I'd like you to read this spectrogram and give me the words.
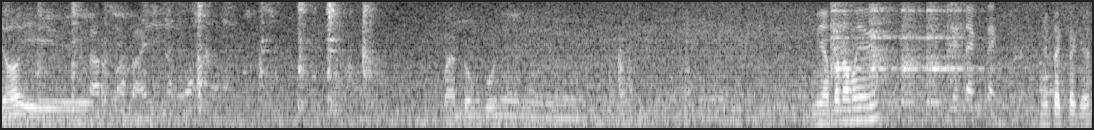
Yoi. Bandung punya ini. Ini apa namanya ini? Ini tek-tek. Mie tek-tek ya?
